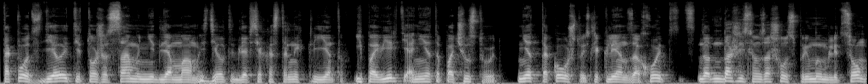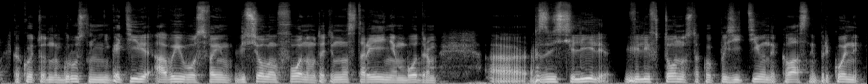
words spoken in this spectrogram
Так вот, сделайте то же самое не для мамы, сделайте для всех остальных клиентов. И поверьте, они это почувствуют. Нет такого, что если клиент заходит, ну, даже если он зашел с прямым лицом, какой-то ну, грустный негативе, а вы его своим веселым фоном, вот этим настроением бодрым э, развеселили, ввели в тонус такой позитивный, классный, прикольный,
